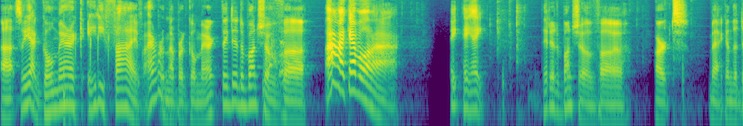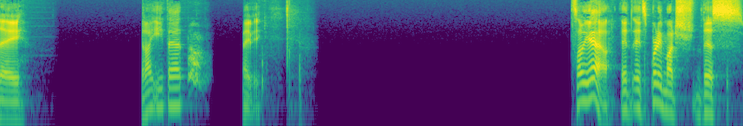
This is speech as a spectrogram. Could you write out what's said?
Uh, so yeah, Gomeric 85. I remember Gomeric. They did a bunch of. Uh, ah, Kevlar! Hey, hey, hey. They did a bunch of uh, art back in the day did I eat that? Maybe. So yeah, it, it's pretty much this,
